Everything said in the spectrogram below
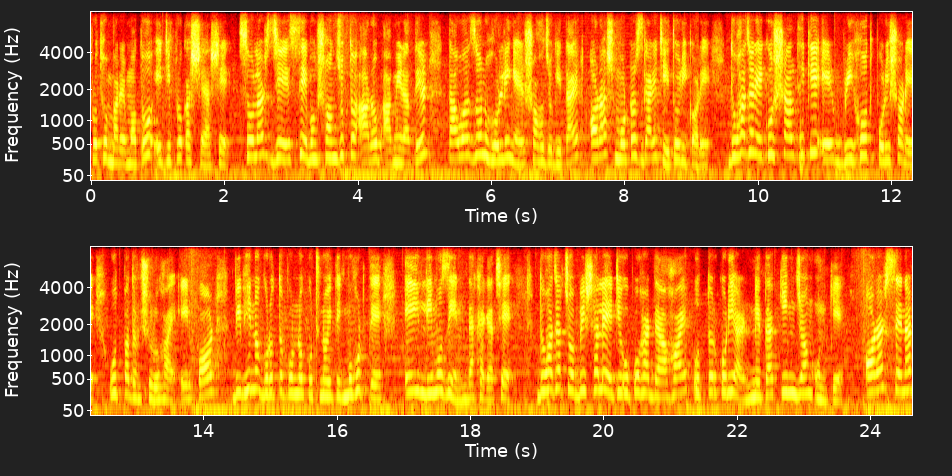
প্রথমবারের মতো এটি প্রকাশ্যে আসে। সোলার্স জেএসসি এবং সংযুক্ত আরব আমিরাতের তাওয়াজোন হোল্ডিং এর সহযোগিতায় অরাস মোটরস গাড়িটি তৈরি করে। দু হাজার একুশ সাল থেকে এর বৃহৎ পরিসরে উৎপাদন শুরু হয়। এরপর বিভিন্ন গুরুত্বপূর্ণ কূটনৈতিক মুহূর্তে এই লিমোজিন দেখা গেছে। দু হাজার সালে এটি উপহার দেওয়া হয় উত্তর কোরিয়ার নেতা কিম জং উনকে অরার সেনার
